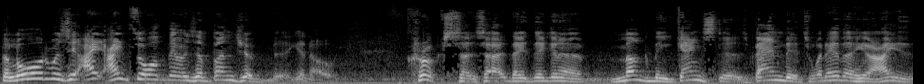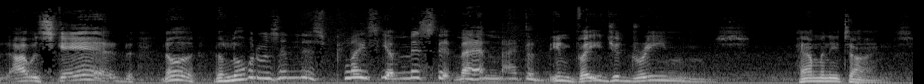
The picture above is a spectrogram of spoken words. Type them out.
The Lord was here. I, I thought there was a bunch of, you know, crooks. So they, they're going to mug me, gangsters, bandits, whatever here. I, I was scared. No, the Lord was in this place. You missed it, man. I had to invade your dreams. How many times?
